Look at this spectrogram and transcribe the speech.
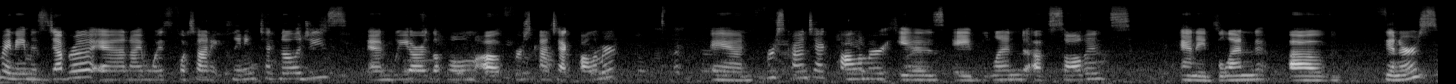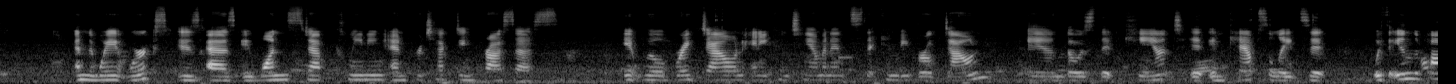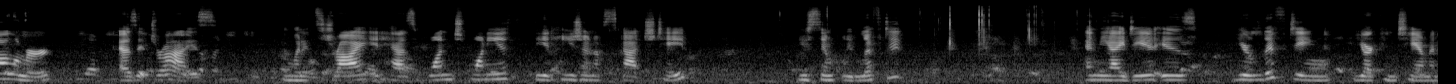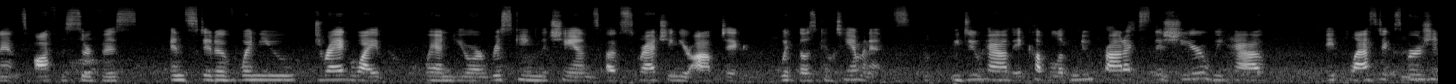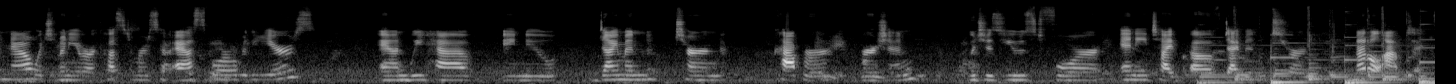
my name is Debra and I'm with Photonic Cleaning Technologies and we are the home of First Contact Polymer. And First Contact Polymer is a blend of solvents and a blend of thinners. And the way it works is as a one-step cleaning and protecting process. It will break down any contaminants that can be broke down and those that can't. It encapsulates it within the polymer as it dries. And when it's dry, it has 1 20th the adhesion of scotch tape. You simply lift it. And the idea is you're lifting your contaminants off the surface instead of when you drag wipe when you're risking the chance of scratching your optic with those contaminants. We do have a couple of new products this year. We have a plastics version now, which many of our customers have asked for over the years. And we have a new diamond turned copper version, which is used for any type of diamond turned metal optics.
